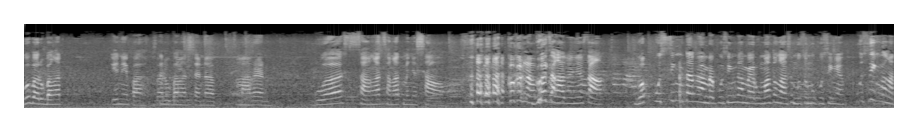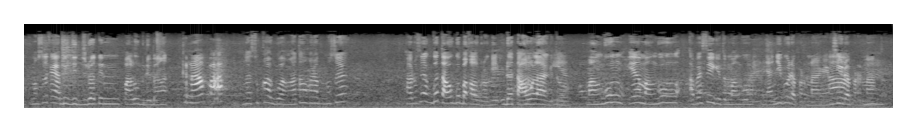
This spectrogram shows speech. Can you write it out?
gue baru banget ini pak, baru banget stand up kemarin. Gue sangat sangat menyesal. Kok kenapa? gue sangat menyesal gue pusing tapi sampai pusing sampai rumah tuh nggak sembuh sembuh pusingnya pusing banget maksudnya kayak abis dijedotin palu gede banget Kenapa? nggak suka gue nggak tahu kenapa maksudnya harusnya gue tahu gue bakal grogi udah tahu lah gitu iya. manggung ya manggung apa sih gitu manggung nyanyi gue udah pernah MC Ah, udah pernah hmm.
